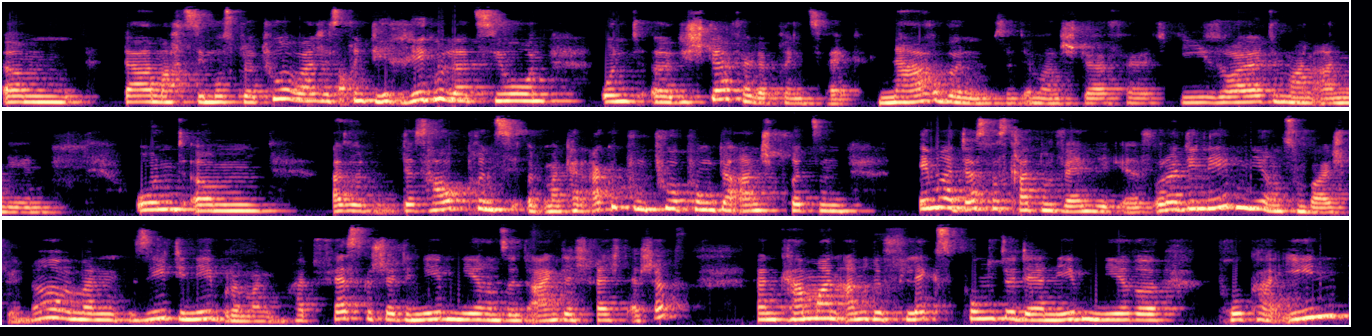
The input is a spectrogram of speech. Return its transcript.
Ähm, da macht es die Muskulatur weich, es bringt die Regulation und äh, die Störfelder bringt es weg. Narben sind immer ein Störfeld, die sollte man angehen. Und ähm, also das Hauptprinzip, man kann Akupunkturpunkte anspritzen, immer das, was gerade notwendig ist. Oder die Nebennieren zum Beispiel. Ne? Wenn man sieht, die Neben oder man hat festgestellt, die Nebennieren sind eigentlich recht erschöpft, dann kann man an Reflexpunkte der Nebenniere Prokain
